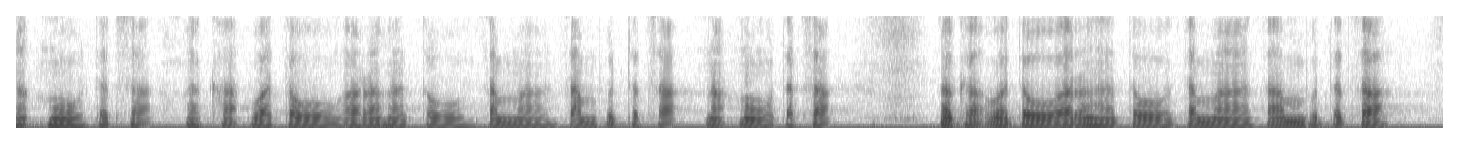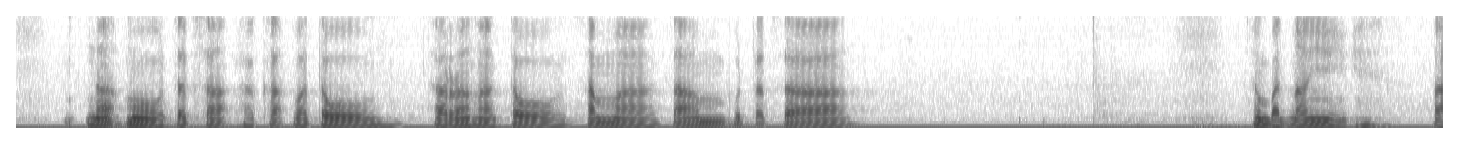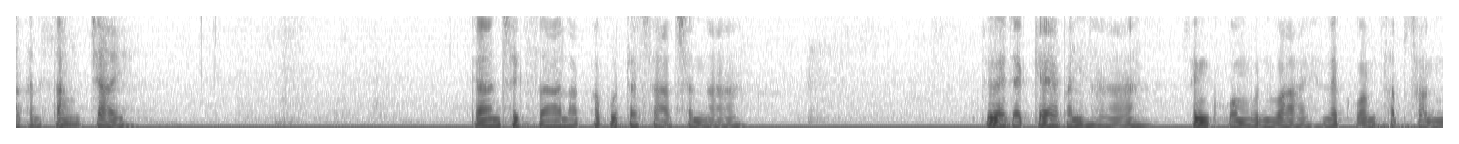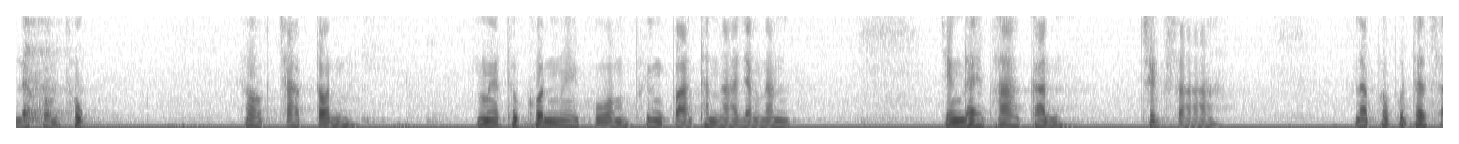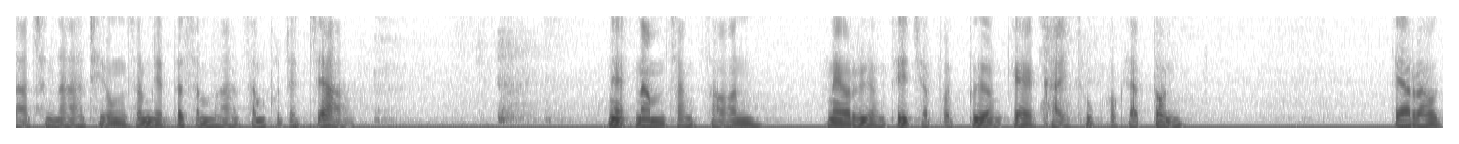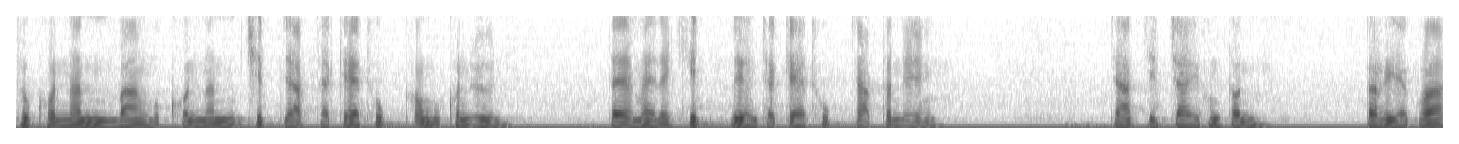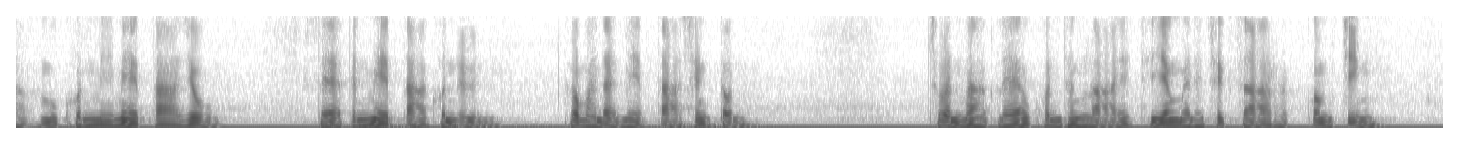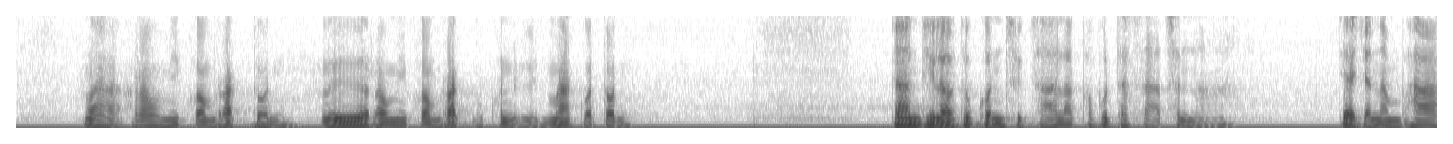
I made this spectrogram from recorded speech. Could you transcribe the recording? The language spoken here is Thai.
นะโมตัสสะภะคะวะโต อะระหะโต สัมมาสัมพุทธัสสะนะโมตัสสะภะคะวะโต อะระหะโต สัมมาสัมพุทธัสสะนะโมตัสสะภะคะวะโต อะระหะโต สัมมาสัมพุทธัสสะบัดนี้พากันตั้งใจ การศึกษาหลักพระพุทธศาสนา เพื่อจะแก้ปัญหา ซึ่งความวุ่นวายและความสับสนและความทุกข์ออกจากตน เมื่อทุกคนมีความพึงปรารถนาอย่างนั้น จึงได้พากันศึกษา หลักพระพุทธศาสนาที่องค์สมเด็จพระสัมมาสัมพุทธเจ้า แนะนำสั่งสอนในเรื่องที่จะปลดเปลื้องแก้ไขทุกข์ออกจากตน แต่เราทุกคนนั้นบางบุคคลนั้นคิดอยากจะแก้ทุกข์ของบุคคลอื่น แต่ไม่ได้คิดเรื่องจะแก้ทุกข์จากตนเอง จากจิตใจของตน ก็เรียกว่าบุคคลมีเมตตาอยู่ แต่เป็นเมตตาคนอื่น ก็ไม่ได้เมตตาซึ่งตน ส่วนมากแล้วคนทั้งหลายที่ยังไม่ได้ศึกษาหลักความจริง ว่าเรามีความรักตน หรือเรามีความรักบุคคลอื่นมากกว่าตน การที่เราทุกคนศึกษาหลักพระพุทธศาสนาที่จะนำพา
